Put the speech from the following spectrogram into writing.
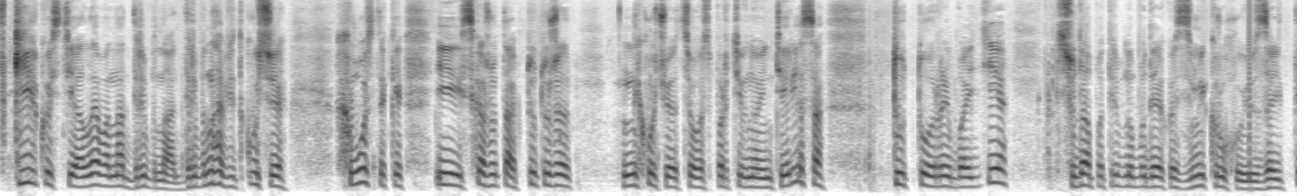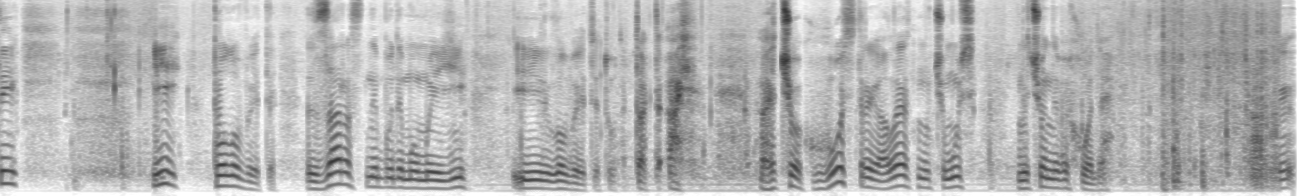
в кількості, але вона дрібна. Дрібна відкусує хвостики. І скажу так, тут уже не хочу я цього спортивного інтересу. Тут то риба є. Сюди потрібно буде якось з мікрухою зайти і половити. Зараз не будемо ми її і ловити тут. Так, так. Ай. Гачок гострий, але ну, чомусь нічого не виходить. Е,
